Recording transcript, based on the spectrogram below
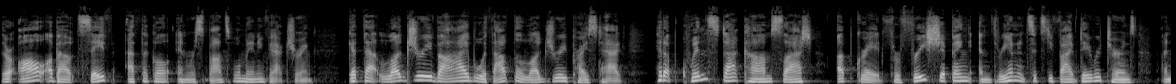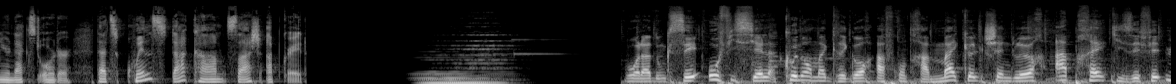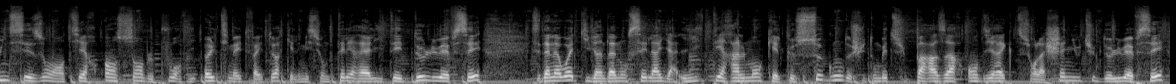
They're all about safe, ethical, and responsible manufacturing. Get that luxury vibe without the luxury price tag. Hit up quince.com slash upgrade for free shipping and 365 day returns on your next order. That's quince.com slash upgrade. Voilà, donc c'est officiel. Conor McGregor affrontera Michael Chandler après qu'ils aient fait une saison entière ensemble pour The Ultimate Fighter, qui est l'émission de télé-réalité de l'UFC. C'est Dana White qui vient de l'annoncer là il y a littéralement quelques secondes. Je suis tombé dessus par hasard en direct sur la chaîne YouTube de l'UFC.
